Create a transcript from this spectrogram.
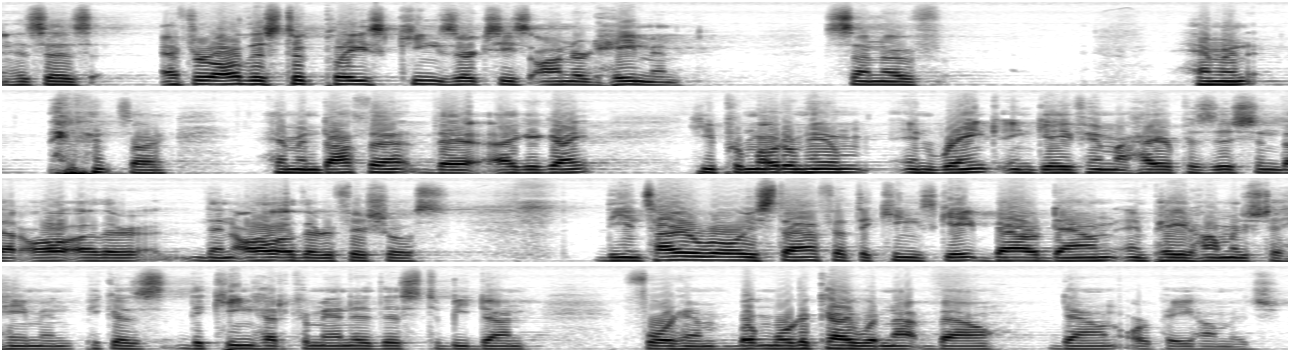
And it says, After all this took place, King Xerxes honored Haman, son of Haman, sorry, Hammedatha the Agagite. He promoted him in rank and gave him a higher position than all other, than all other officials. The entire royal staff at the king's gate bowed down and paid homage to Haman because the king had commanded this to be done for him, but Mordecai would not bow down or pay homage.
